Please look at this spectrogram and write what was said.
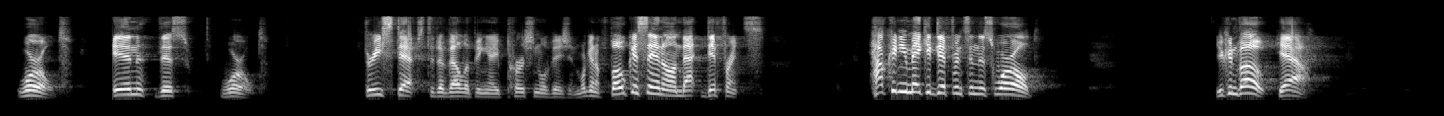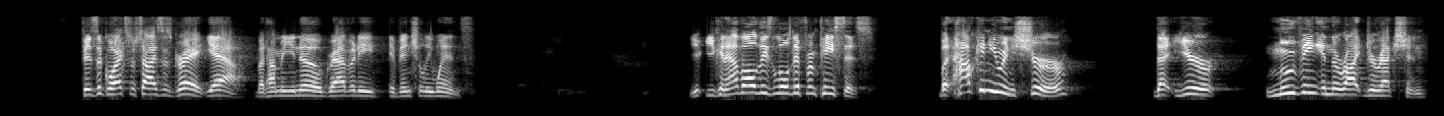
world. In this world. Three steps to developing a personal vision. We're going to focus in on that difference. How can you make a difference in this world? You can vote, yeah. Physical exercise is great, yeah. But how many you know gravity eventually wins? You, you can have all these little different pieces, but how can you ensure that you're moving in the right direction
